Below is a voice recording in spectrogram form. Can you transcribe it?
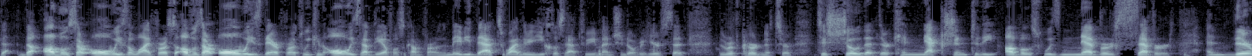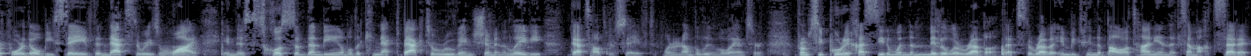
The, the avos are always alive for us. The avos are always there for us. We can always have the avos come from. And maybe that's why their yichus have to be mentioned over here, said the Rav Kornitzer, to show that their connection to the avos was never severed, and therefore they'll be saved. And that's the reason why, in this schus of them being able to connect back to Ruvain, Shimon, and Levi, that's how they're saved. What an unbelievable answer. From Sipuri Hasidim, when the middle Rebbe, that's the Rebbe in between the Baal HaTanya and the Tzemach Tzedek,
